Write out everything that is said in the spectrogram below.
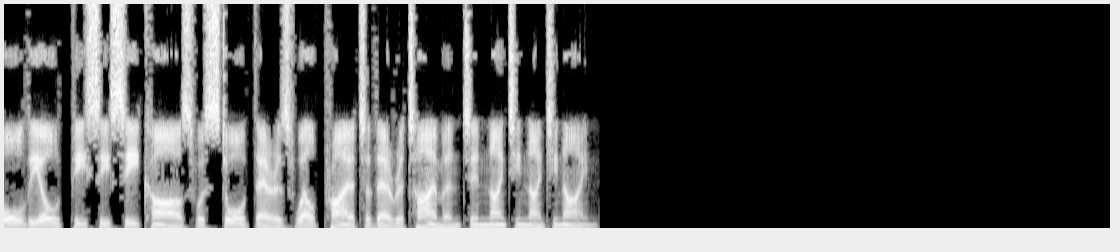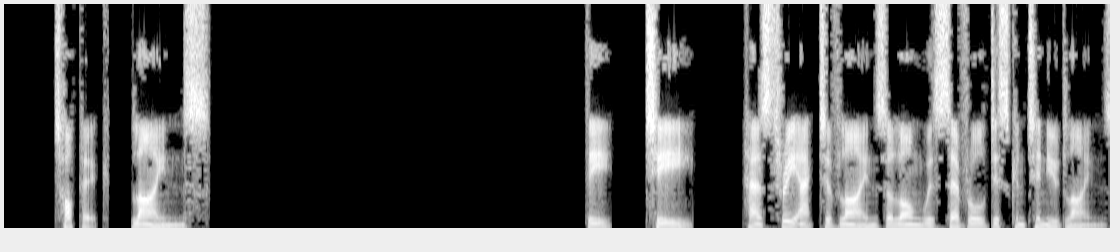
All the old PCC cars were stored there as well prior to their retirement in 1999. Topic: Lines. The T has three active lines along with several discontinued lines.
